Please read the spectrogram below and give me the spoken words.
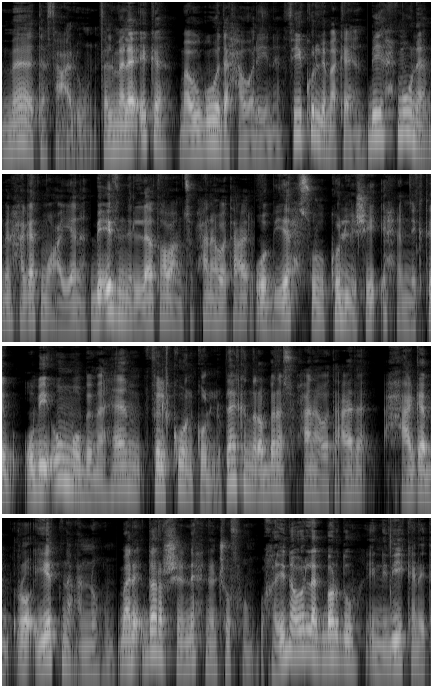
ما تفعلون. فالملائكة موجودة حوالينا في كل مكان. بيحمونا من حاجات معينة. بإذن الله طبعا سبحانه وتعالى. وبيحصوا كل شيء إحنا بنكتبه. وبيقوموا بمهام في الكون كله. لكن ربنا سبحانه وتعالى حجب رؤيتنا عنهم. ما نقدرش إن إحنا نشوفهم. وخليني أقول لك برضو إن دي كانت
